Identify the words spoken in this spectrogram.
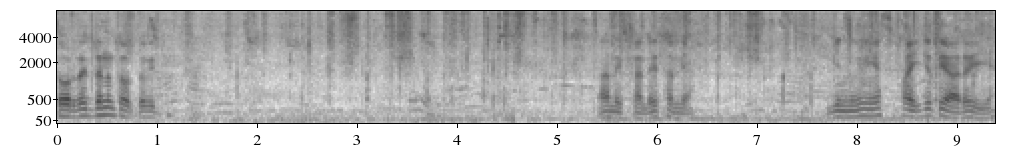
ਤੋਰ ਦੇ ਇਧਰ ਨੂੰ, ਤੋਰ ਦੋ ਵਿੱਚ। ਆ ਦੇਖ ਸਾਡੇ ਥੱਲਿਆਂ ਜਿੰਨੀ ਵੀ ਹੈ ਸਫ਼ਾਈ ਚ ਤਿਆਰ ਹੋਈ ਹੈ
